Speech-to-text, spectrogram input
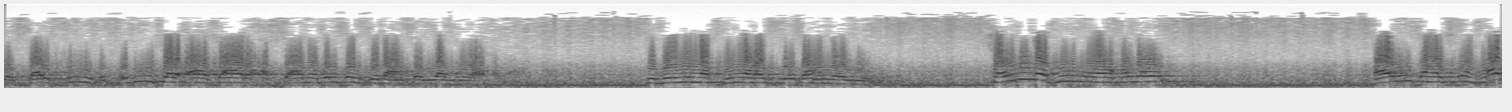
والتركيب حدوث الآثار أفسان بالكل جدا في اللفظ واحد. في دين مفهوم الجدا موجود شيء مفهوم واحد أي تحسن هر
